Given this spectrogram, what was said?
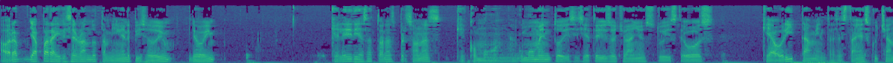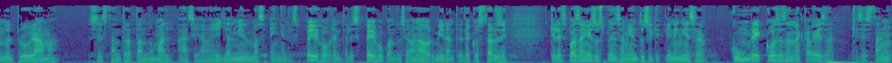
Ahora ya para ir cerrando también el episodio de hoy, ¿qué le dirías a todas las personas que como en algún momento, 17, 18 años, tuviste vos, que ahorita, mientras están escuchando el programa, se están tratando mal hacia ellas mismas, en el espejo, frente al espejo, cuando se van a dormir antes de acostarse, que les pasan esos pensamientos y que tienen esa cumbre de cosas en la cabeza que se están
